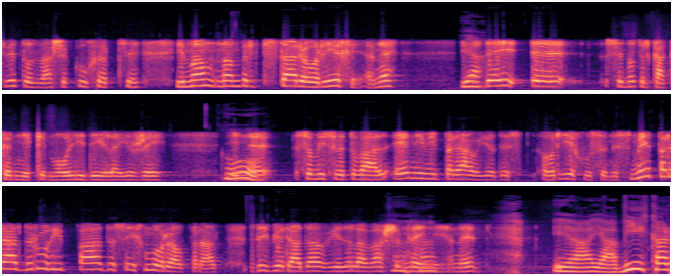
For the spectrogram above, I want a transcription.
svetu z vaše kuharce. Imam namreč stare orehe, ne? Ja. Zdaj eh, se noter kakor neki moli delajo že. Oh. In eh, so mi svetovali, eni mi pravijo, da orehu se ne sme prati, drugi pa, da se jih mora oprati. Zdaj bi rada videla vaše Aha. mnenje, ne? Ja, ja, vi kar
